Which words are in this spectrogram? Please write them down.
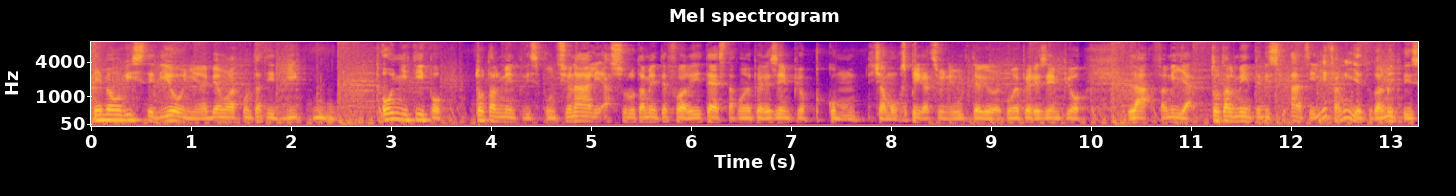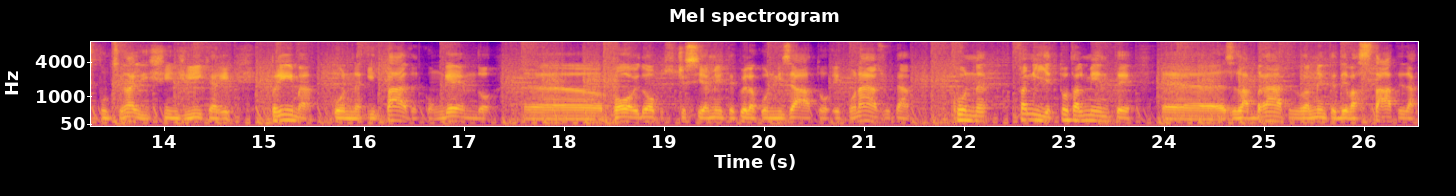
Ne abbiamo viste di ogni, ne abbiamo raccontati di ogni tipo totalmente disfunzionali, assolutamente fuori di testa, come per esempio, con diciamo spiegazioni ulteriori, come per esempio la famiglia totalmente dis- anzi le famiglie totalmente disfunzionali di Shinji Ikari, prima con il padre, con Gendo, eh, poi dopo successivamente quella con Misato e con Asuka, con famiglie totalmente eh, slabbrate, totalmente devastate da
